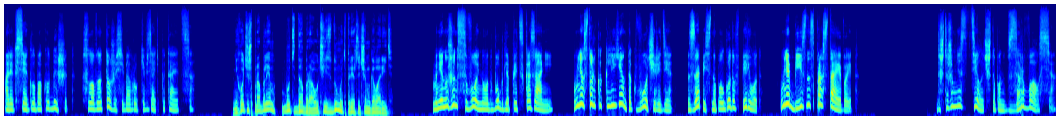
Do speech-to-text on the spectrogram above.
Алексей глубоко дышит, словно тоже себя в руки взять пытается. Не хочешь проблем? Будь добра, учись думать, прежде чем говорить. Мне нужен свой ноутбук для предсказаний. У меня столько клиенток в очереди. Запись на полгода вперед. У меня бизнес простаивает. Да что же мне сделать, чтобы он взорвался?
